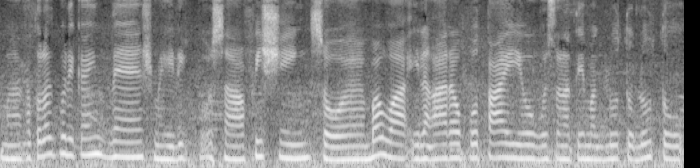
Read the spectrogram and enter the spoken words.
Mga katulad po ni Kindness, mahilig po sa fishing. So, bawa, ilang araw po tayo, gusto natin magluto-luto.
